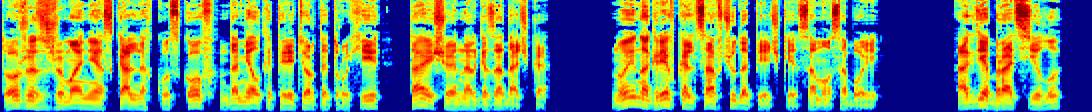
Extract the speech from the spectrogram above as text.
Тоже сжимание скальных кусков до мелко перетертой трухи – та еще энергозадачка. Ну и нагрев кольца в чудо-печке, само собой. А где брать силу,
